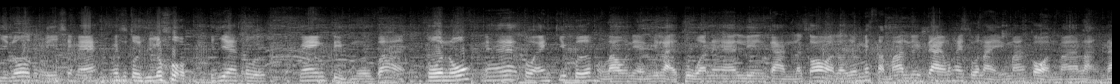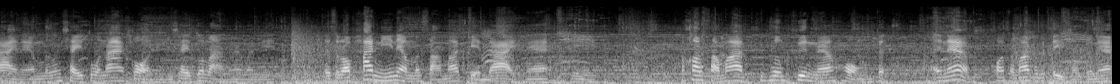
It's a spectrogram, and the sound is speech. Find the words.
ฮีโร่ตรงนี้ใช่ไหมไม่ใช่ตัวฮีโร่ไอ้เหี้ยตัวแม่งติดโมบ้าตัวนกนะฮะตัวแองกี้เบิร์ดของเราเนี่ยมีหลายตัวนะฮะเรียงกันแล้วก็เราจะไม่สามารถเลือกได้ว่าให้ตัวไหนมาก่อนมาหลังได้นะมันต้องใช้ตัวหน้าก่อนถึงจะใช้ตัวหลังในวันนี้ แต่สำหรับภาคนี้เนี่ยมันสามารถเปลี่ยนได้นะฮะนี่ ความสามารถที่เพิ่มขึ้นนะของไอ้นี่ความสามารถปกติของตัวเนี้ย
